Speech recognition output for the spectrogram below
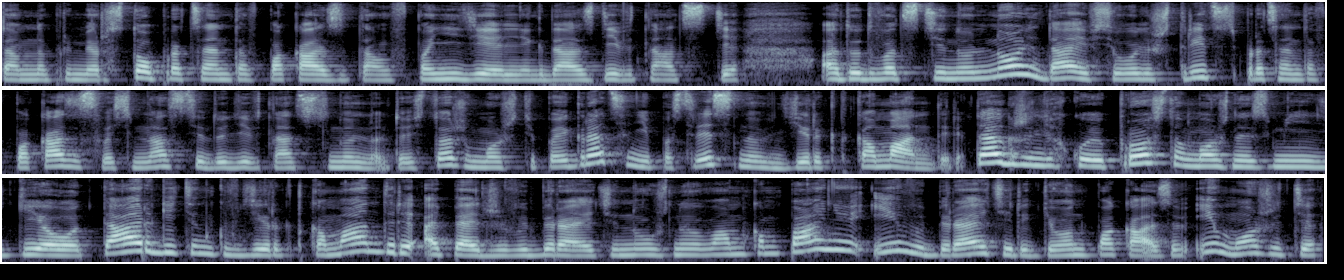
там, например, 100% показа там в понедельник, да, с 19 а, до 20.00, да, и всего лишь 30% показа с 18 до 19.00, то есть тоже можете поиграться непосредственно в Direct Commander. Также легко и просто можно изменить геотаргетинг в Direct Commander, опять же выбираете нужную вам компанию и выбираете регион показов, и можете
